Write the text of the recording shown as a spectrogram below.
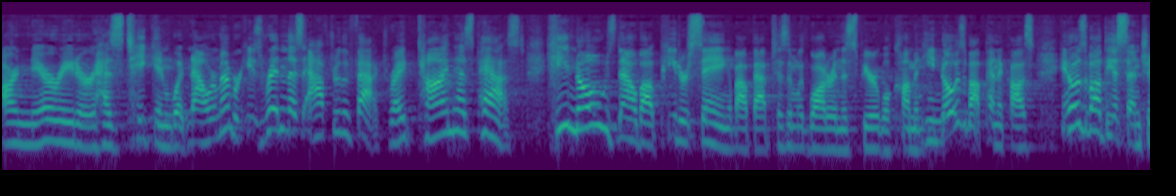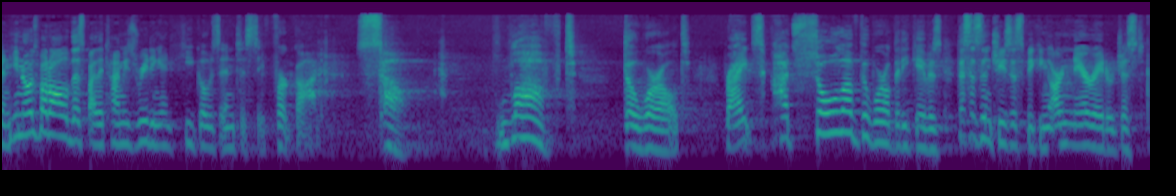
our narrator has taken what now, remember, he's written this after the fact, right? Time has passed. He knows now about Peter saying about baptism with water and the Spirit will come. And he knows about Pentecost. He knows about the ascension. He knows about all of this by the time he's reading it. He goes in to say, For God so loved the world, right? God so loved the world that he gave his. This isn't Jesus speaking. Our narrator just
